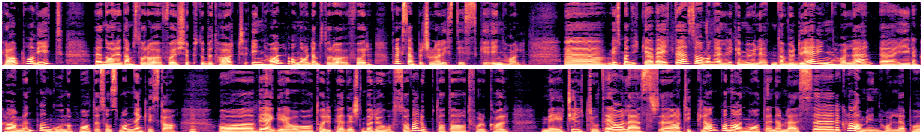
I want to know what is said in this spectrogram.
krav på å vite eh, når de står overfor kjøpt og betalt innhold, og når de står overfor f.eks. journalistisk innhold. Eh, hvis man ikke vet det, så har man heller ikke muligheten til å vurdere innholdet eh, i reklamen på en god nok måte, sånn som man egentlig skal. Mm. Og VG og Torry Pedersen bør jo også være opptatt av at folk har mer tiltro til å lese eh, artiklene på en annen måte enn de leser reklameinnholdet på,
